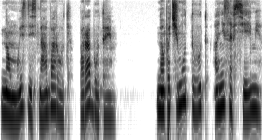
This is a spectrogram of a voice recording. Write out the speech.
но мы здесь наоборот, поработаем. Но почему тут, а не со всеми?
